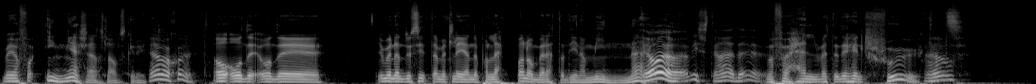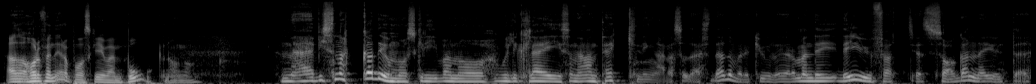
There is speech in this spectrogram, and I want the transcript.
Men jag får ingen känsla av skryt. ja, vad skönt. Och, och, det, och det... Jag menar du sitter med ett leende på läpparna och berättar dina minnen. Ja, ja, visst. Ja, det, Men för helvete, det är helt sjukt. Ja. Alltså, har du funderat på att skriva en bok någon gång? Nej, vi snackade ju om att skriva några Willie Clay sådana anteckningar och sådär. Så det hade varit kul att göra. Men det, det är ju för att ja, sagan är ju inte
